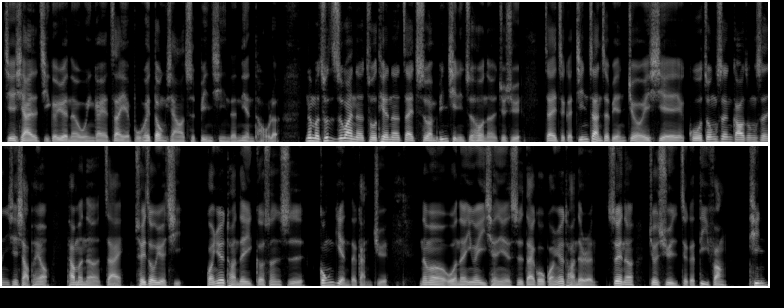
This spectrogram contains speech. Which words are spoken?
接下来的几个月呢，我应该也再也不会动想要吃冰淇淋的念头了。那么除此之外呢，昨天呢在吃完冰淇淋之后呢，就去在这个金站这边，就有一些国中生、高中生一些小朋友，他们呢在吹奏乐器，管乐团的一个算是。公演的感觉。那么我呢，因为以前也是带过管乐团的人，所以呢就去这个地方听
